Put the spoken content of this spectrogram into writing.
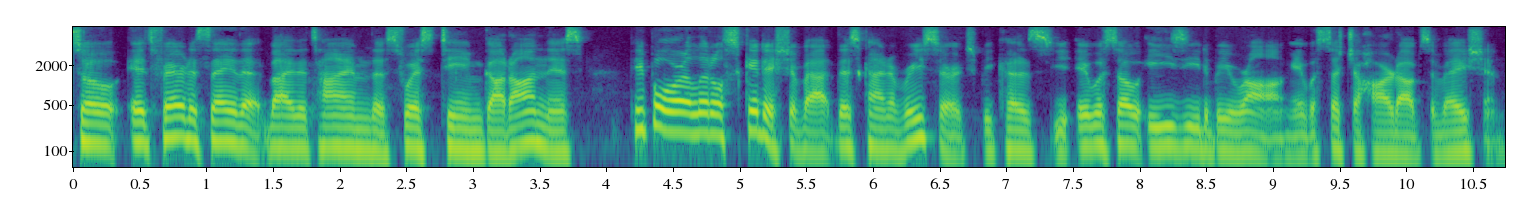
So it's fair to say that by the time the Swiss team got on this, people were a little skittish about this kind of research because it was so easy to be wrong. It was such a hard observation.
